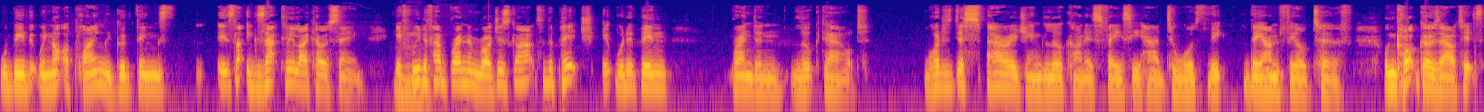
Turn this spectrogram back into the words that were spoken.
would be that we're not applying the good things. It's like exactly like I was saying. If mm. we'd have had Brendan Rodgers go out to the pitch, it would have been Brendan looked out. What a disparaging look on his face he had towards the the Anfield turf. When Klopp goes out, it's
